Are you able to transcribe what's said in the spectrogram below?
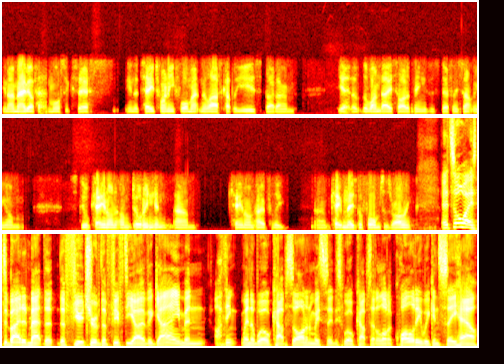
you know, maybe I've had more success in the T20 format in the last couple of years, but um, yeah, the, the one day side of things is definitely something I'm still keen on, on doing and um, keen on hopefully um, keeping these performances rolling. It's always debated, Matt, that the future of the 50 over game, and I think when the World Cup's on and we see this World Cup's at a lot of quality, we can see how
